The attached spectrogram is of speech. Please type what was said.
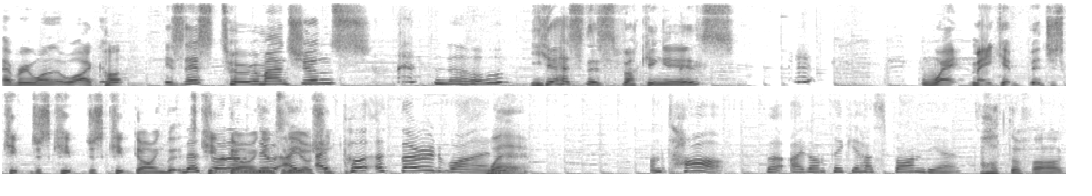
Everyone, well, I can't. Is this two mansions? No. Yes, this fucking is. Wait, make it. Just keep, just keep, just keep going. But That's keep going into the I, ocean. I put a third one. Where? On top, but I don't think it has spawned yet. What the fuck?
